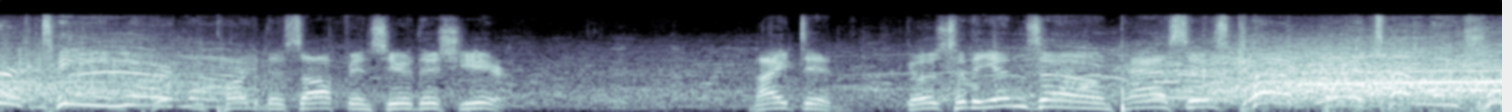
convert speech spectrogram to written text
13-yard line. Part of this offense here this year. Knighten goes to the end zone. Pass is caught by Tyler Trocine.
